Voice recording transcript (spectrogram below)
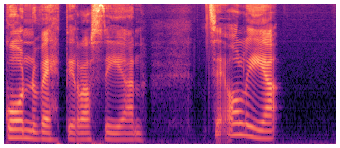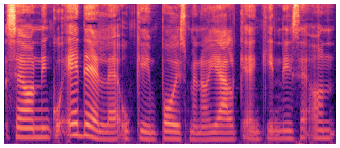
konvehtirasian. Se oli ja se on niin kuin edelleen ukin poismenon jälkeenkin, niin se on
